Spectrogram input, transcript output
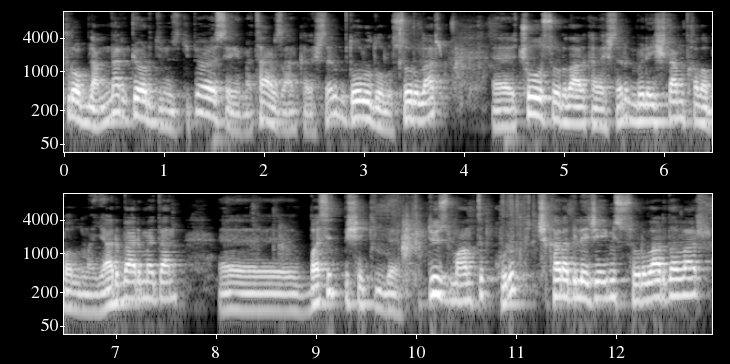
Problemler gördüğünüz gibi ÖSYM tarzı arkadaşlarım dolu dolu sorular. E, çoğu soruda arkadaşlarım böyle işlem kalabalığına yer vermeden e, basit bir şekilde düz mantık kurup çıkarabileceğimiz sorular da var.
